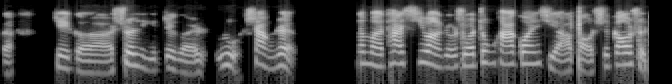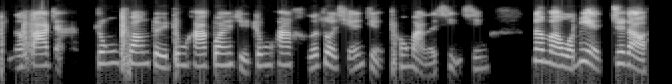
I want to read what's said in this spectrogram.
的这个顺利这个入上任。那么他希望就是说中哈关系啊保持高水平的发展，中方对中哈关系、中哈合作前景充满了信心。那么我们也知道，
